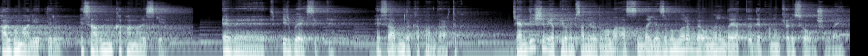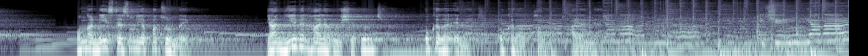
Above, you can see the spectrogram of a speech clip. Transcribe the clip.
kargo maliyetleri, hesabımın kapanma riski. Evet, bir bu eksikti. Hesabım da kapandı artık. Kendi işimi yapıyorum sanıyordum ama aslında yazılımlarım ve onların dayattığı deponun kölesi olmuşum ben. Onlar ne isterse onu yapmak zorundayım. Ya niye ben hala bu işi yapıyorum ki? O kadar emek, o kadar para, hayaller. İçim yanar yanar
